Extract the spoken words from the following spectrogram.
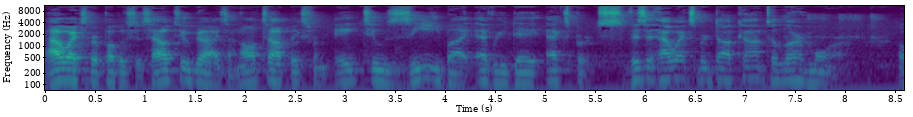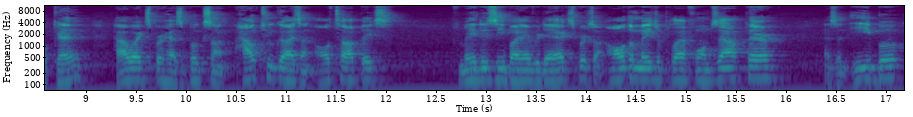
HowExpert publishes how-to guides on all topics from A to Z by everyday experts. Visit howexpert.com to learn more. Okay? HowExpert has books on how-to guides on all topics from A to Z by everyday experts on all the major platforms out there as an ebook,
